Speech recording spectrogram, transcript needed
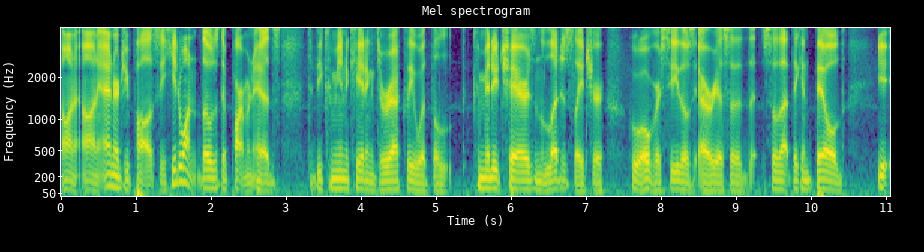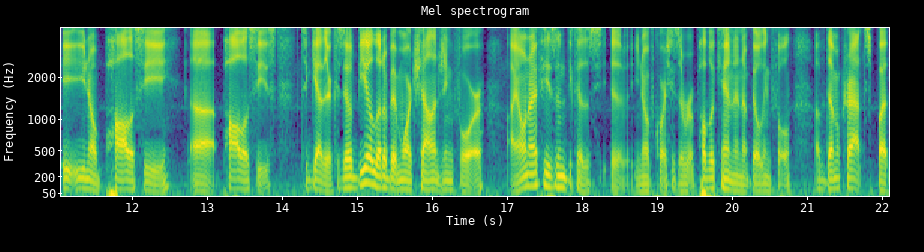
on on energy policy. He'd want those department heads to be communicating directly with the committee chairs and the legislature who oversee those areas so that, so that they can build you, you know policy uh, policies together because it would be a little bit more challenging for Aiona if he's in because uh, you know of course he's a Republican and a building full of Democrats but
